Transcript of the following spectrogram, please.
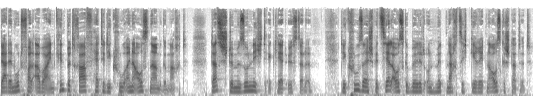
Da der Notfall aber ein Kind betraf, hätte die Crew eine Ausnahme gemacht. Das stimme so nicht, erklärt Österle. Die Crew sei speziell ausgebildet und mit Nachtsichtgeräten ausgestattet.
